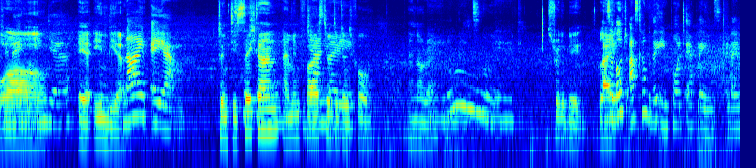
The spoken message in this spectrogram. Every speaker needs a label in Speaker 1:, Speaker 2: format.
Speaker 1: Wow.
Speaker 2: in India.
Speaker 1: Air India.
Speaker 2: 9 a.m.
Speaker 1: 22nd, I mean, first,
Speaker 2: January.
Speaker 1: 2024. I know, right?
Speaker 2: Ooh.
Speaker 1: It's really big.
Speaker 2: I was about to ask how do they import airplanes, and I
